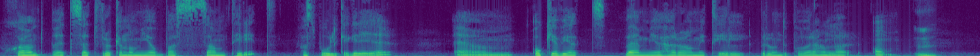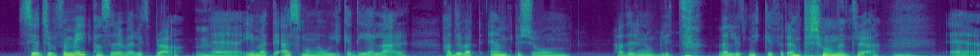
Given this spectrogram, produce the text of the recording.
skönt på ett sätt för då kan de jobba samtidigt, fast på olika grejer. Eh, och jag vet vem jag hör av mig till beroende på vad det handlar om. Mm. Så jag tror för mig passar det väldigt bra. Mm. Eh, I och med att det är så många olika delar. Hade det varit en person hade det nog blivit väldigt mycket för den personen tror jag. Mm. Eh,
